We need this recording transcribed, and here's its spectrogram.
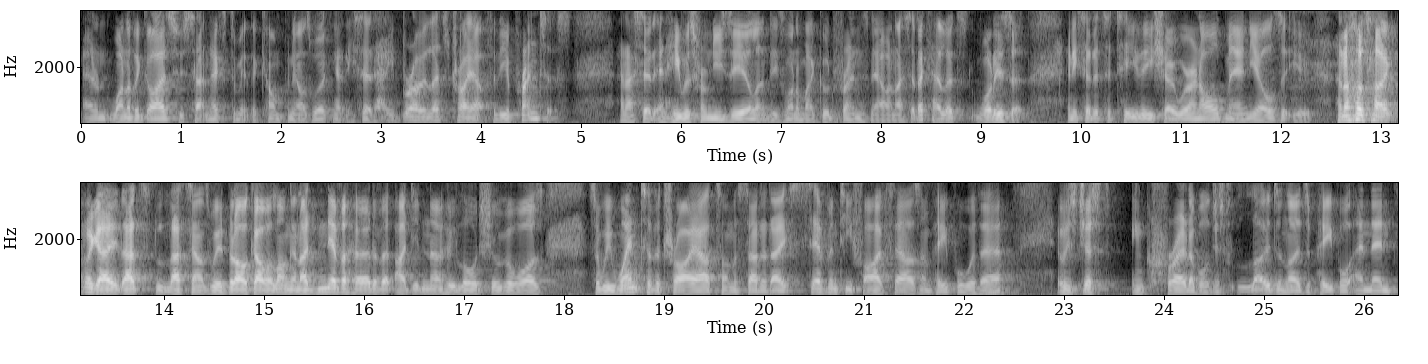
and one of the guys who sat next to me at the company I was working at, he said, "Hey, bro, let's try out for The Apprentice." And I said, and he was from New Zealand. He's one of my good friends now. And I said, okay, let's. What is it? And he said, it's a TV show where an old man yells at you. And I was like, okay, that's that sounds weird, but I'll go along. And I'd never heard of it. I didn't know who Lord Sugar was. So we went to the tryouts on the Saturday. Seventy-five thousand people were there. It was just incredible, just loads and loads of people, and then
